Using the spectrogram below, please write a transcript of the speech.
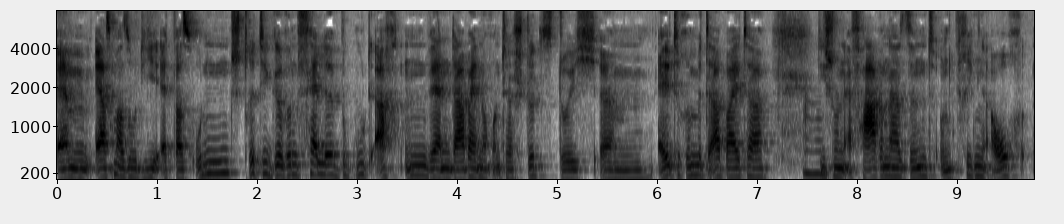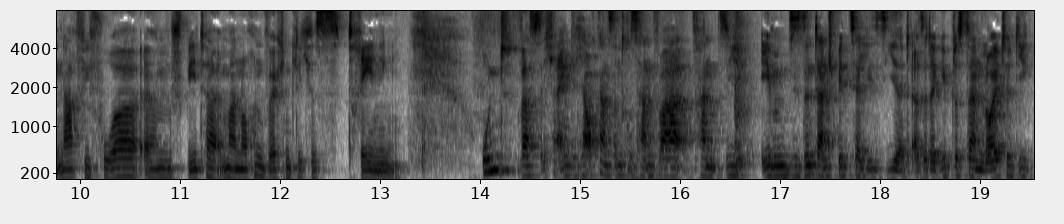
ähm, erstmal so die etwas unstrittigeren Fälle begutachten, werden dabei noch unterstützt durch ähm, ältere Mitarbeiter, mhm. die schon erfahrener sind und kriegen auch nach wie vor ähm, später immer noch ein wöchentliches Training. Und was ich eigentlich auch ganz interessant war, fand sie eben, sie sind dann spezialisiert. Also da gibt es dann Leute, die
